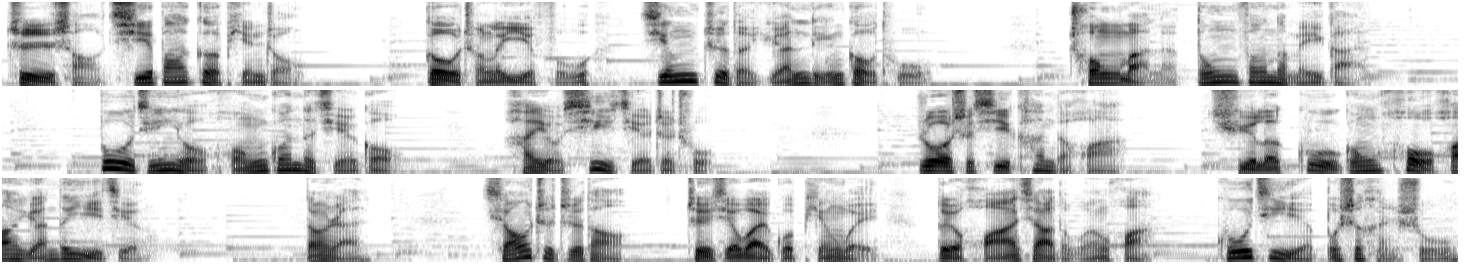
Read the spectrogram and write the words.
至少七八个品种，构成了一幅精致的园林构图，充满了东方的美感。不仅有宏观的结构，还有细节之处。若是细看的话，取了故宫后花园的意境。当然，乔治知道这些外国评委对华夏的文化估计也不是很熟。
